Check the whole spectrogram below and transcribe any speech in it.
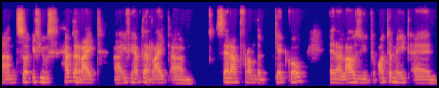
Um, so if you have the right uh, if you have the right um, setup from the get go, it allows you to automate and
